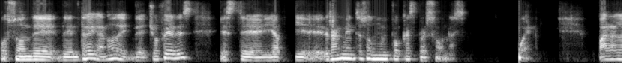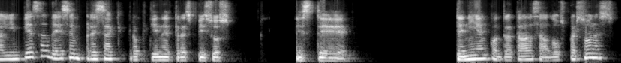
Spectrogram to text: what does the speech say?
o son de, entrega, ¿no? De, choferes, este, y, eh, realmente son muy pocas personas. Bueno, para la limpieza de esa empresa que creo que tiene tres pisos, este, tenían contratadas a dos personas.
